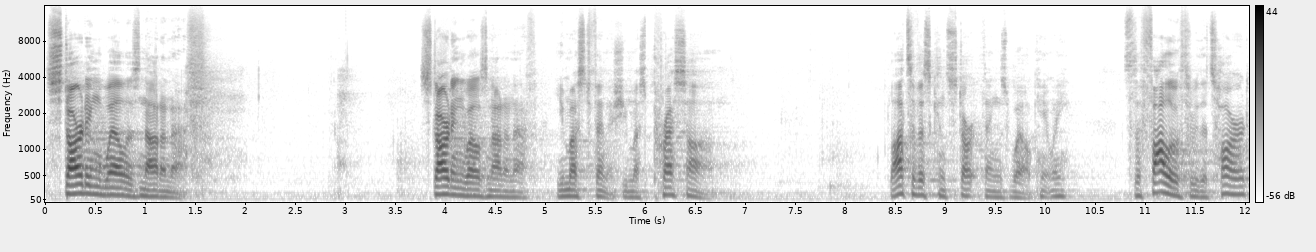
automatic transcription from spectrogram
Starting well is not enough. Starting well is not enough. You must finish, you must press on. Lots of us can start things well, can't we? It's the follow through that's hard.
